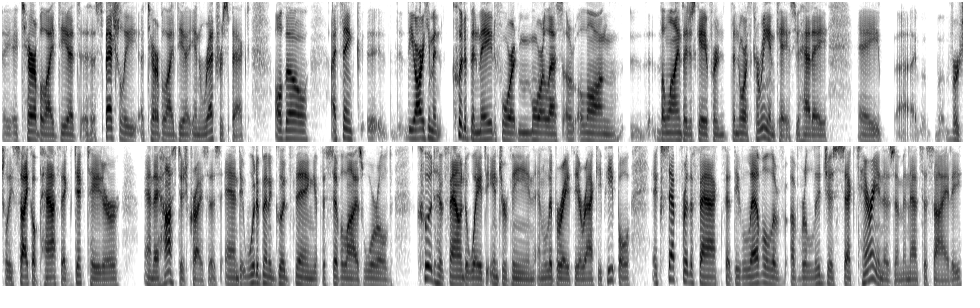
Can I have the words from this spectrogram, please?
a, a terrible idea. It's especially a terrible idea in retrospect. Although I think uh, the argument could have been made for it more or less along the lines I just gave for the North Korean case. You had a a uh, virtually psychopathic dictator and a hostage crisis, and it would have been a good thing if the civilized world could have found a way to intervene and liberate the Iraqi people, except for the fact that the level of, of religious sectarianism in that society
